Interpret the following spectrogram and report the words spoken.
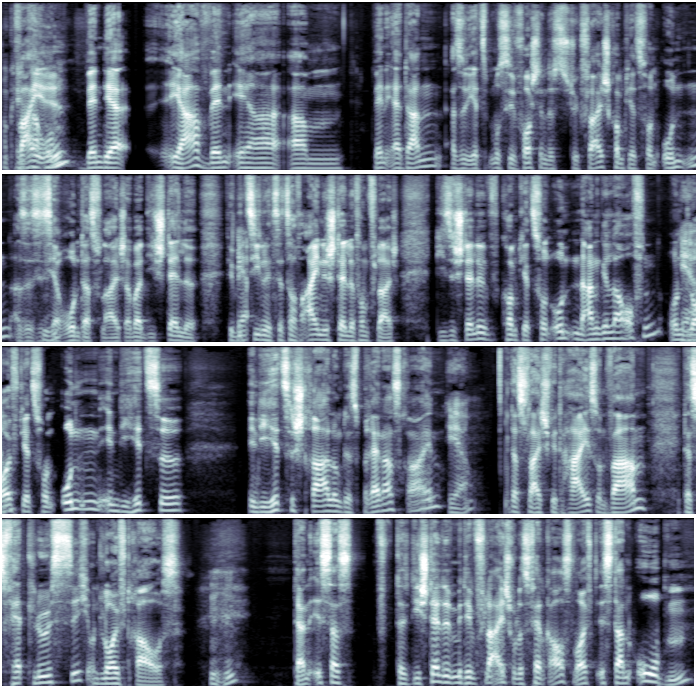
Okay, Weil, warum? wenn der, ja, wenn er, ähm, wenn er dann, also jetzt musst du dir vorstellen, das Stück Fleisch kommt jetzt von unten, also es ist mhm. ja rund das Fleisch, aber die Stelle, wir beziehen ja. uns jetzt auf eine Stelle vom Fleisch. Diese Stelle kommt jetzt von unten angelaufen und ja. läuft jetzt von unten in die Hitze, in die Hitzestrahlung des Brenners rein. Ja. Das Fleisch wird heiß und warm, das Fett löst sich und läuft raus. Mhm. Dann ist das, die Stelle mit dem Fleisch, wo das Fett rausläuft, ist dann oben,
